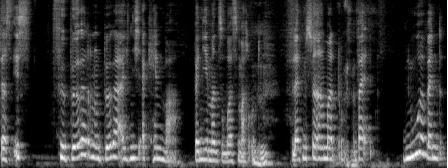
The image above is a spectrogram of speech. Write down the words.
das ist für Bürgerinnen und Bürger eigentlich nicht erkennbar, wenn jemand sowas macht. Und mhm. vielleicht müssen wir auch nochmal, weil nur wenn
